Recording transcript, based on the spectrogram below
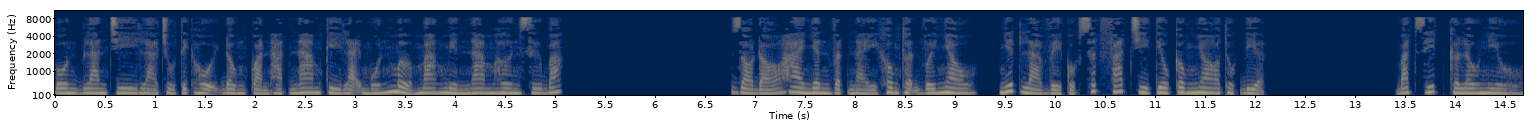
Paul Blanchi là chủ tịch hội đồng quản hạt Nam Kỳ lại muốn mở mang miền Nam hơn xứ Bắc. Do đó hai nhân vật này không thuận với nhau, nhất là về cuộc xuất phát chi tiêu công nho thuộc địa. Budget Colonial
